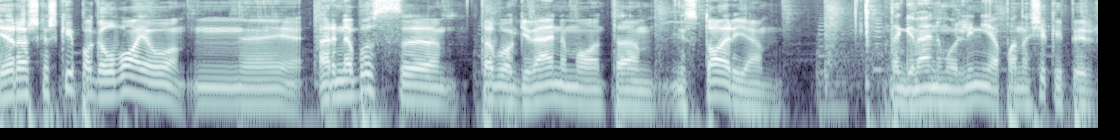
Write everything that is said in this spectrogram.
Ir aš kažkaip pagalvojau, mm, ar nebus e, tavo gyvenimo ta istorija, ta gyvenimo linija panaši kaip ir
